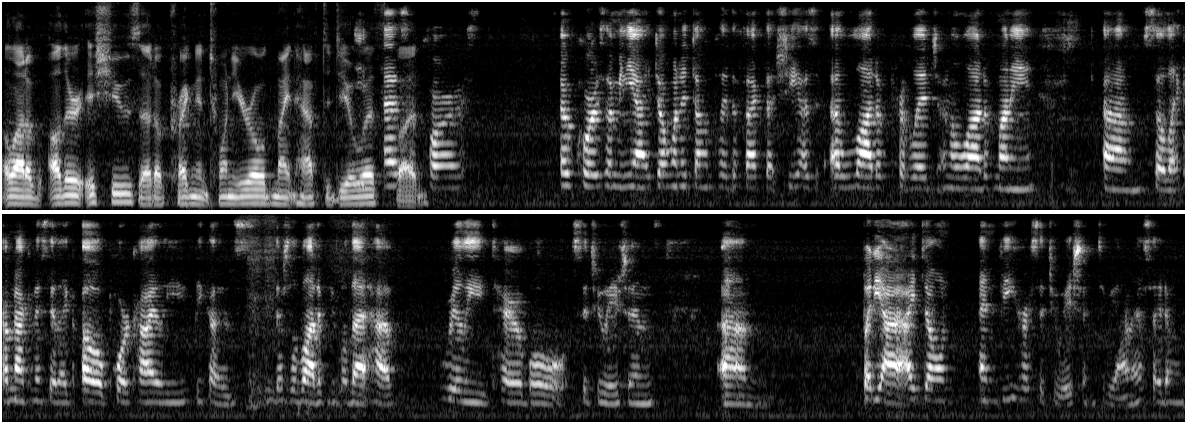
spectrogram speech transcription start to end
a lot of other issues that a pregnant 20 year old might have to deal with. Yes, but of course. Of course. I mean, yeah, I don't want to downplay the fact that she has a lot of privilege and a lot of money. Um, so, like, I'm not going to say, like, oh, poor Kylie, because there's a lot of people that have really terrible situations. Um, but yeah, I don't envy her situation, to be honest. I don't,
